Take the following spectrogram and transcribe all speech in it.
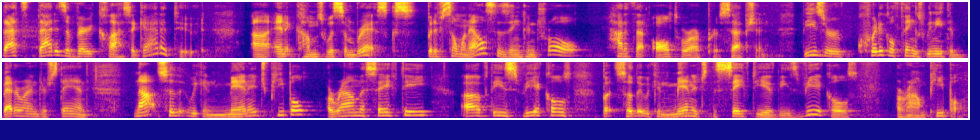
That's, that is a very classic attitude, uh, and it comes with some risks. But if someone else is in control, how does that alter our perception? These are critical things we need to better understand, not so that we can manage people around the safety of these vehicles, but so that we can manage the safety of these vehicles around people.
